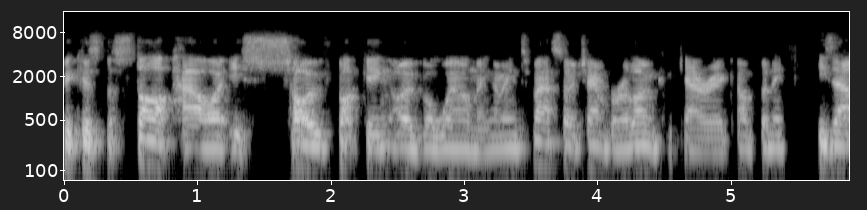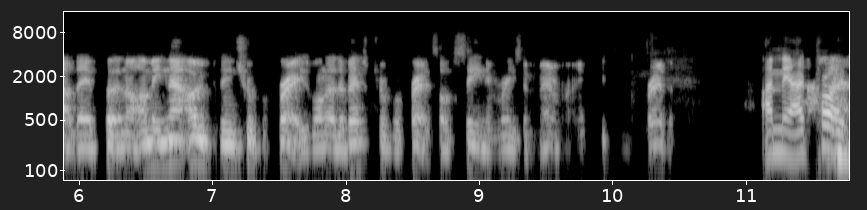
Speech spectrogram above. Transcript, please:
because the star power is so fucking overwhelming. I mean, Tommaso Ciampa alone can carry a company. He's out there putting. I mean, that opening triple threat is one of the best triple threats I've seen in recent memory. It's incredible. I mean, I'd probably,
